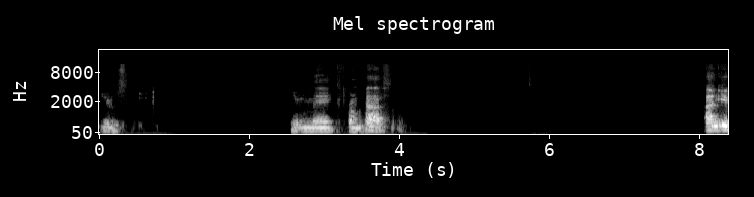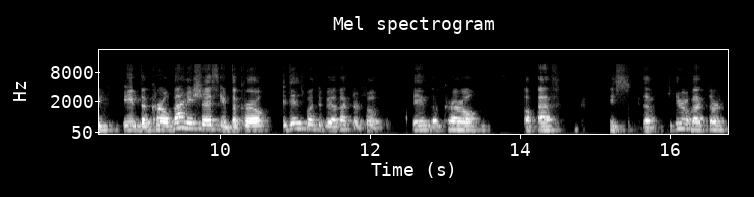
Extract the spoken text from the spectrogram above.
you, you make from F. And if if the curl vanishes, if the curl, it is going to be a vector. So if the curl of f is the zero vector,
